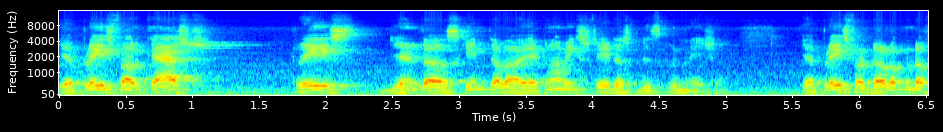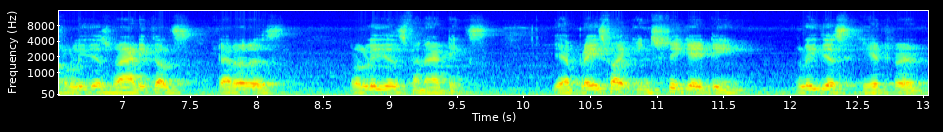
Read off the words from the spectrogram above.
A place for caste, race, gender, skin color, economic status discrimination. A place for development of religious radicals, terrorists, religious fanatics. A place for instigating religious hatred,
